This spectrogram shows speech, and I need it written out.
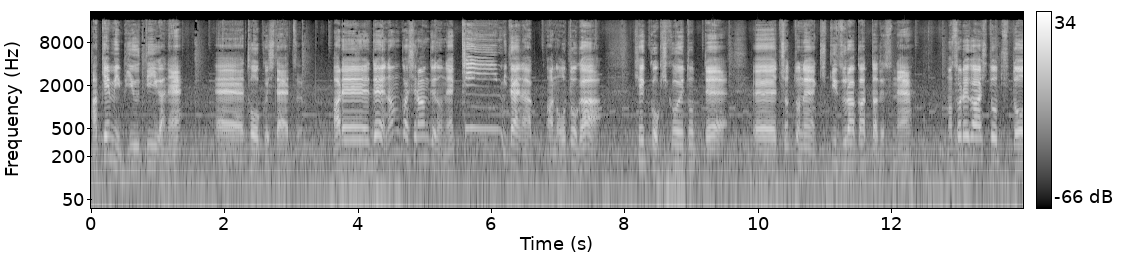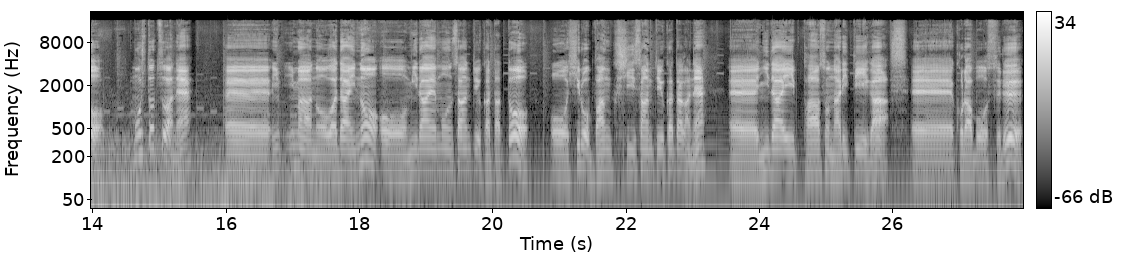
あけみビューティーがね、えー、トークしたやつ。あれで、なんか知らんけどね、キーンみたいなあの音が結構聞こえとって、えー、ちょっとね、聞きづらかったですね。まあ、それが一つと、もう一つはね、えー、今の話題のミラエモンさんという方とヒロ・バンクシーさんという方がね、えー、2大パーソナリティが、えー、コラボをする、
